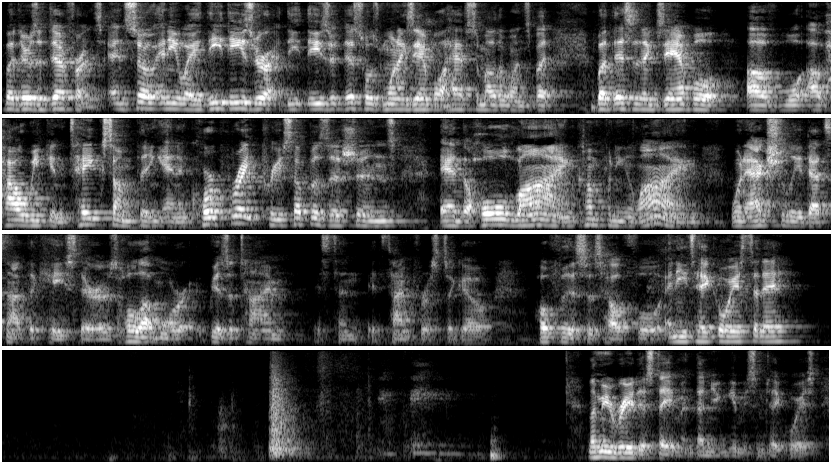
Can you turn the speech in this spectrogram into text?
But there's a difference. And so anyway, the- these are the- these are this was one example. I have some other ones, but but this is an example of of how we can take something and incorporate presuppositions and the whole line, company line, when actually that's not the case. There. There's a whole lot more because of time. It's ten, it's time for us to go. Hopefully this is helpful. Any takeaways today? Let me read a statement, then you can give me some takeaways.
